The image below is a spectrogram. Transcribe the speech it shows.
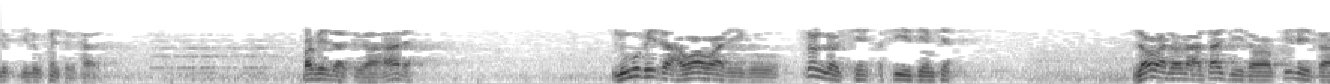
လို့ဒီလိုဖွင့်ဆိုထားတယ်ပပိစ္ဆာဆိုတာဟာတဲ့လူမှုကိစ္စအဝဝတွေကိုလွတ်လွတ်ချင်းအစီအစဉ်ဖြင့်လောဘဒေါသအစရှိသောကိလေသာ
